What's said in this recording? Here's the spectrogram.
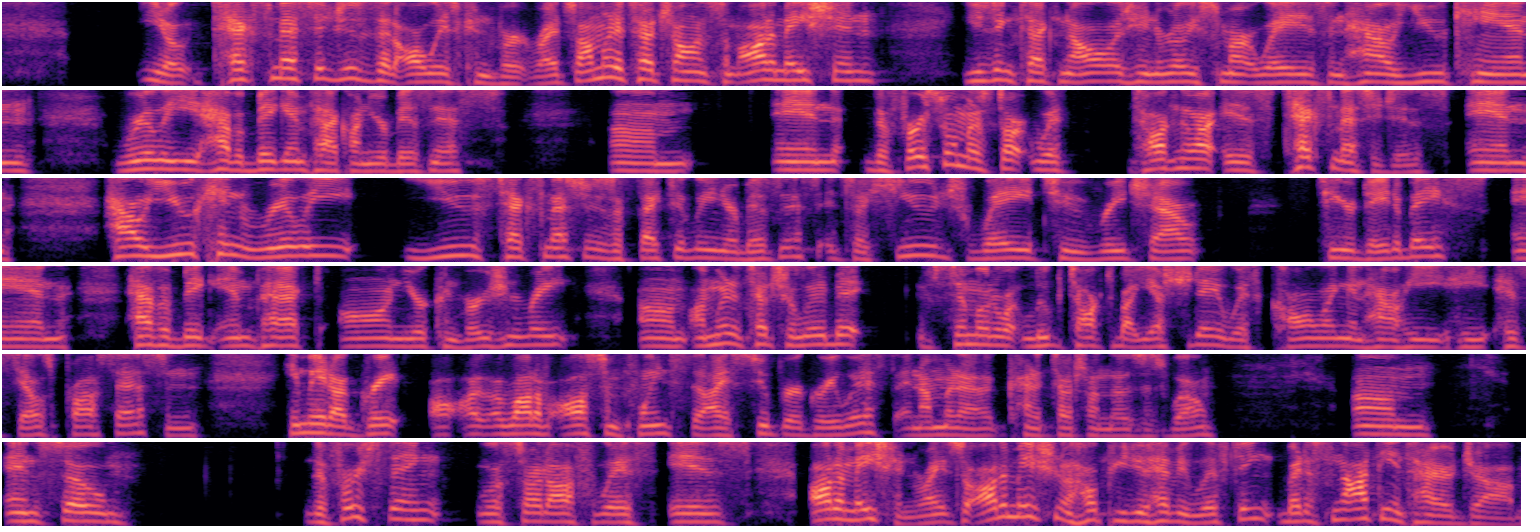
you know, text messages that always convert, right? So I'm going to touch on some automation using technology in really smart ways and how you can really have a big impact on your business. Um, and the first one I'm going to start with talking about is text messages and how you can really use text messages effectively in your business. It's a huge way to reach out to your database and have a big impact on your conversion rate. Um, I'm going to touch a little bit similar to what Luke talked about yesterday with calling and how he, he his sales process and he made a great a lot of awesome points that I super agree with and I'm going to kind of touch on those as well. Um, and so the first thing we'll start off with is automation, right? So automation will help you do heavy lifting, but it's not the entire job,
